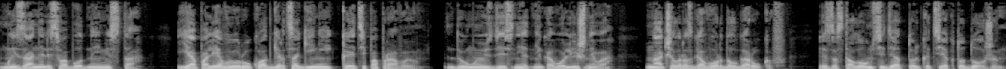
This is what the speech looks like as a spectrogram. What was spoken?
Мы заняли свободные места. Я по левую руку от герцогини, Кэти по правую. «Думаю, здесь нет никого лишнего», — начал разговор Долгоруков. «И за столом сидят только те, кто должен,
